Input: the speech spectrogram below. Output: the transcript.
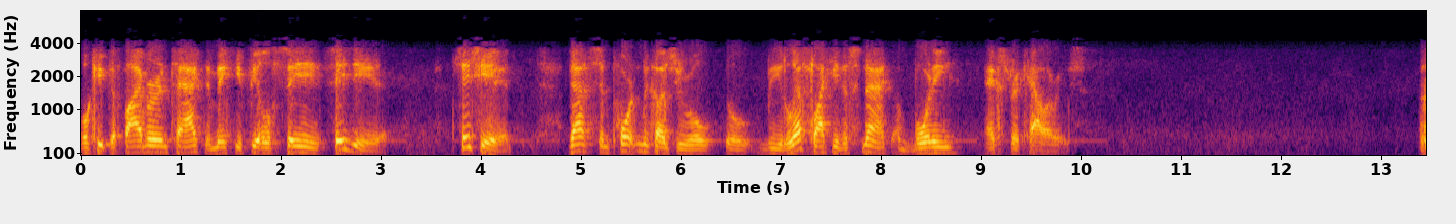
will keep the fiber intact and make you feel satiated. Satiated. That's important because you will, will be less likely to snack, avoiding extra calories.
